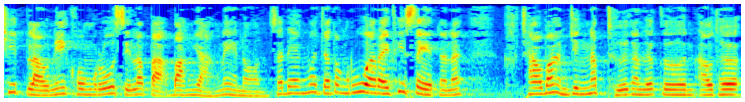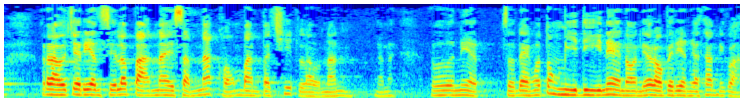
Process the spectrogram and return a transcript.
ชิตเหล่านี้คงรู้ศิลปะบางอย่างแน่นอน แสดงว่าจะต้องรู้อะไรพิเศษนะนะชาวบ้านจึงนับถือกันเหลือเกิน เอาเธอะเราจะเรียนศิลปะในสำนักของบรรพชิตเหล่านั้นนะเออเนี่ยแสดงว่าต้องมีดีแน่นอนเดี๋ยวเราไปเรียนกับท่านดีกว่า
